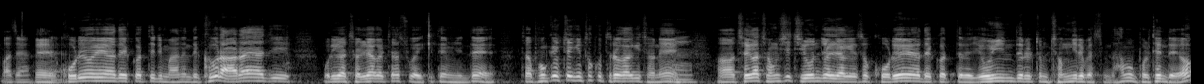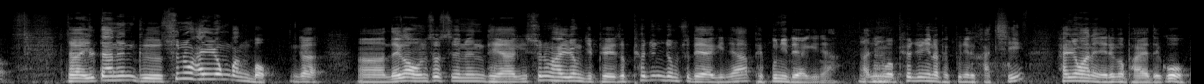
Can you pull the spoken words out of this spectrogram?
맞아요. 예, 네. 고려해야 될 것들이 많은데 그걸 알아야지 우리가 전략을 짤 수가 있기 때문인데 자 본격적인 토크 들어가기 전에 음. 어, 제가 정시 지원 전략에서 고려해야 될 것들을 요인들을 좀 정리를 해봤습니다. 한번 볼 텐데요. 자 일단은 그 수능 활용 방법, 그러니까 어, 내가 원서 쓰는 대학이 수능 활용 지표에서 표준 점수 대학이냐 백분위 대학이냐 아니면 뭐 표준이나 백분위를 같이 활용하는 이런 거 봐야 되고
